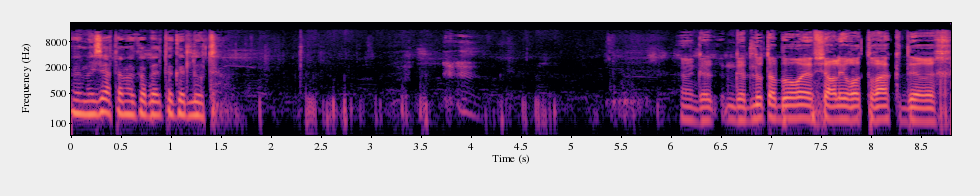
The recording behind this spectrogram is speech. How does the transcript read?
ומזה אתה מקבל את הגדלות. גדלות הבורא אפשר לראות רק דרך,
